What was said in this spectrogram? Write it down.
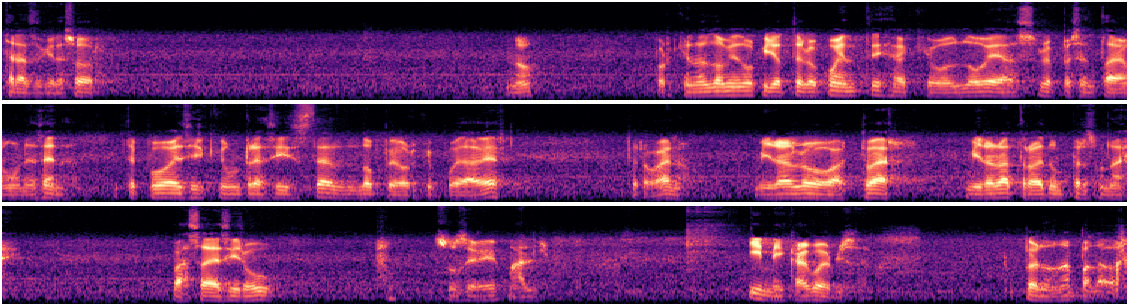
transgresor. ¿No? Porque no es lo mismo que yo te lo cuente a que vos lo veas representado en una escena. te puedo decir que un racista es lo peor que puede haber. Pero bueno, míralo actuar, míralo a través de un personaje. Vas a decir, uh, eso se ve mal. Y me cago de risa. Perdón la palabra.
